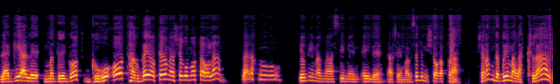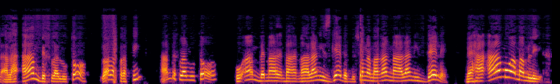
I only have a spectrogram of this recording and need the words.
להגיע למדרגות גרועות הרבה יותר מאשר אומות העולם. ואנחנו יודעים על מעשים אלה ואחרים, אבל זה במישור הפרט. כשאנחנו מדברים על הכלל, על העם בכללותו, לא על הפרטי, העם בכללותו הוא עם במעלה נשגבת, בלשון המהר"ל מעלה נבדלת, והעם הוא הממליך.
